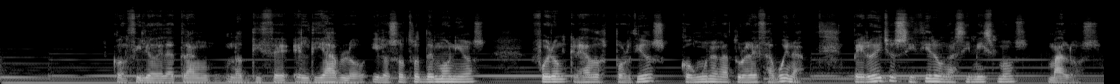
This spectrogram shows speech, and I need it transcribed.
El concilio de Latrán nos dice el diablo y los otros demonios fueron creados por Dios con una naturaleza buena, pero ellos se hicieron a sí mismos malos.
